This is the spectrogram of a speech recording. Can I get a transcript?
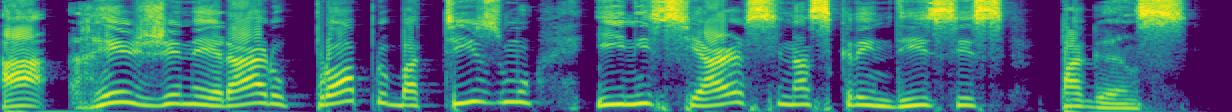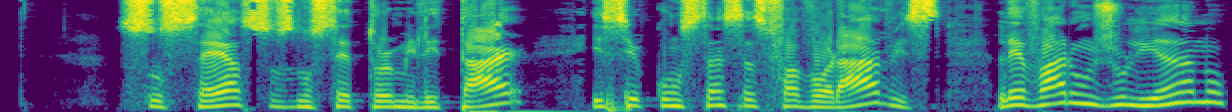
a regenerar o próprio batismo e iniciar-se nas crendices pagãs. Sucessos no setor militar e circunstâncias favoráveis levaram Juliano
